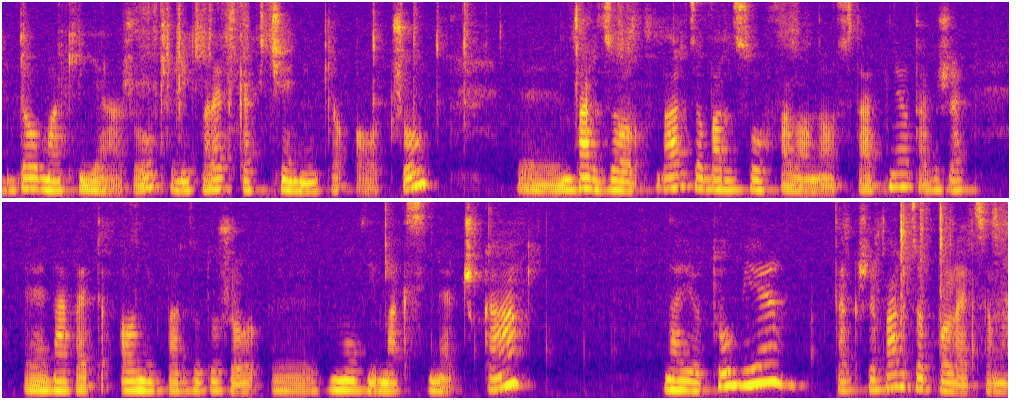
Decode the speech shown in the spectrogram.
do makijażu, czyli paletkach cieni do oczu. Y, Bardzo, bardzo, bardzo uchwalone ostatnio, także y, nawet o nich bardzo dużo mówi Maksimeczka na YouTubie, także bardzo polecam.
